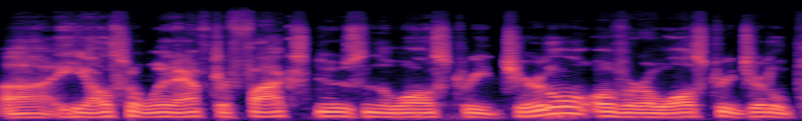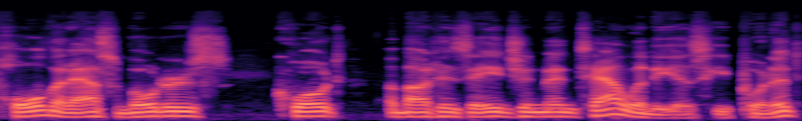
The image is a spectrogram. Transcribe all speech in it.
Uh, he also went after Fox News and the Wall Street Journal over a Wall Street Journal poll that asked voters, quote, about his age and mentality, as he put it.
